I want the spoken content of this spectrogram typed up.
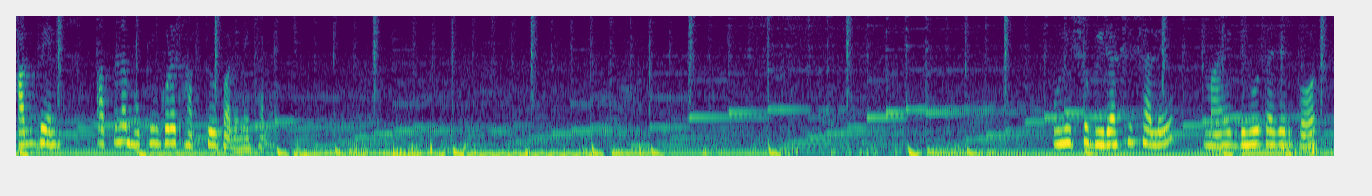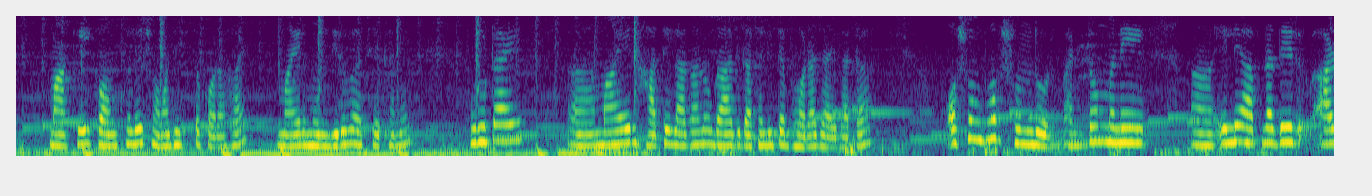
থাকবেন আপনারা বুকিং করে থাকতেও পারেন এখানে। উনিশশো বিরাশি সালে মায়ের দেহত্যাগের পর মাকেই কঙ্খলে সমাধিস্থ করা হয়। মায়ের মন্দিরও আছে এখানে। পুরোটাই মায়ের হাতে লাগানো গাছ গাছালিতে ভরা জায়গাটা। অসম্ভব সুন্দর, একদম মানে এলে আপনাদের আর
